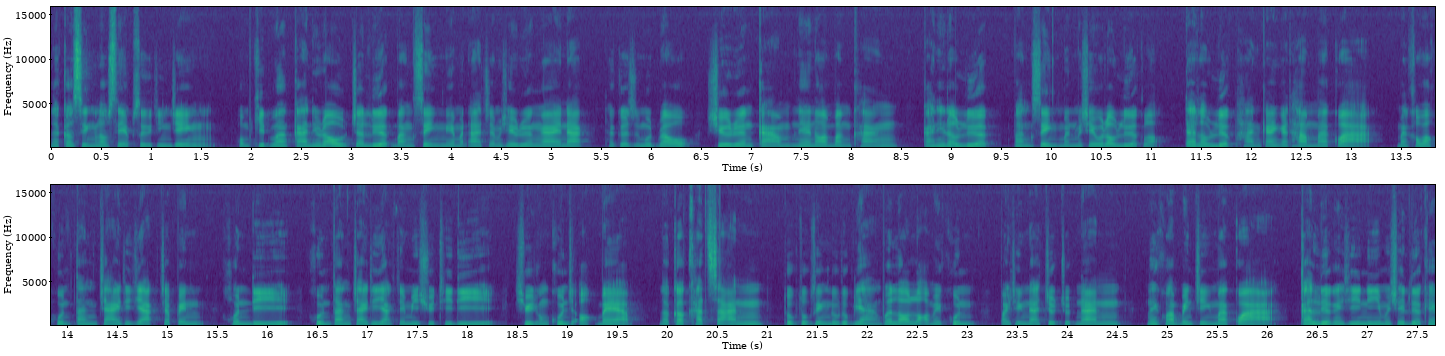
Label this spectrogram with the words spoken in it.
แล้วก็สิ่งที่เราเสพสื่อจริง ๆ ผมคิดว่าการที่เราจะเลือกบางสิ่งเนี่ยมันอาจจะไม่ใช่เรื่องง่ายนัก ถ้าเกิดสมมุติเราเชื่อเรื่องกรรมแน่นอนบางครั้ง การที่เราเลือกบางสิ่งมันไม่ใช่ว่าเราเลือกหรอก แต่เราเลือกผ่านการกระทำมากกว่า หมายความว่าคุณตั้งใจที่อยากจะเป็นคนดี คุณตั้งใจที่อยากจะมีชีวิตที่ดี ชีวิตของคุณจะออกแบบ แล้วก็คัดสรรทุกๆ สิ่งทุกๆ อย่างเพื่อหล่อหลอมให้คุณไปถึงณจุดจุดนั้น ในความเป็นจริงมากกว่า การเลือกในที่นี้ไม่ใช่เลือกแค่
